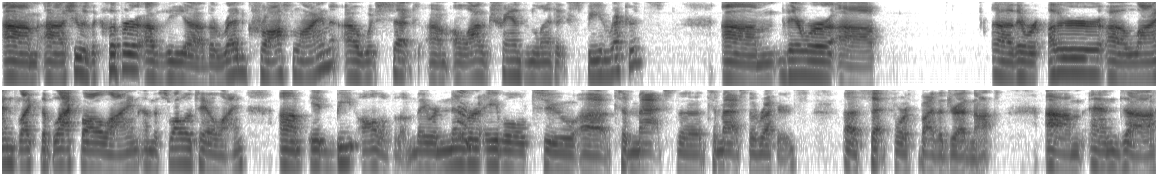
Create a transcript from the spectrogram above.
Um, uh, she was the clipper of the uh, the Red Cross line, uh, which set um, a lot of transatlantic speed records. Um, there were uh, uh, there were other uh, lines like the Black Ball line and the Swallowtail line. Um, it beat all of them. They were never able to uh, to match the to match the records uh, set forth by the Dreadnought. Um, and uh,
